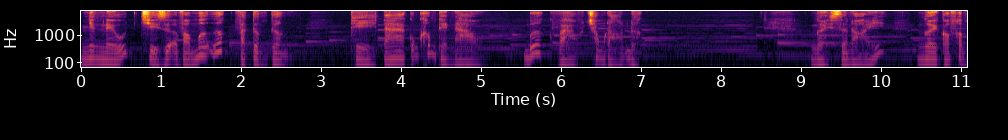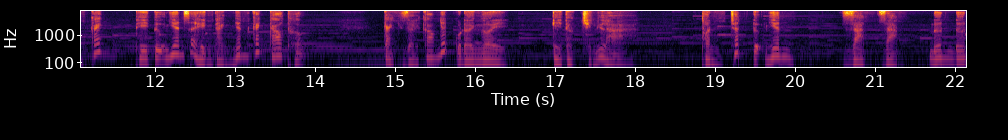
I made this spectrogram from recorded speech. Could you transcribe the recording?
nhưng nếu chỉ dựa vào mơ ước và tưởng tượng, thì ta cũng không thể nào bước vào trong đó được. Người xưa nói, người có phẩm cách thì tự nhiên sẽ hình thành nhân cách cao thượng. Cảnh giới cao nhất của đời người kỳ thực chính là thuần chất tự nhiên, giản giản, đơn đơn.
